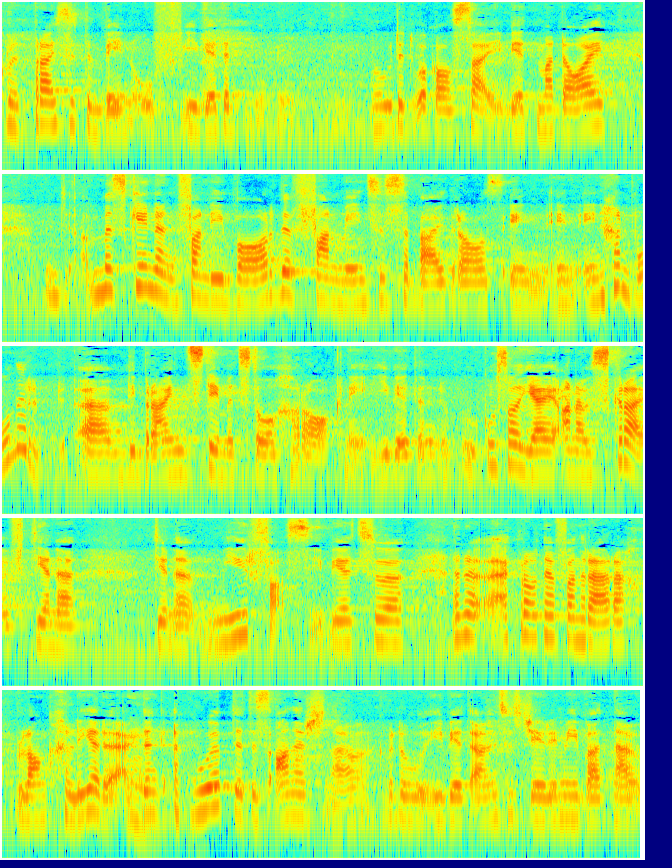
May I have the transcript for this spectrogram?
groot pryse te wen of jy weet het, hoe dit ook al sê, jy weet, maar daai miskenning van die waarde van mense se bydraes en en en gaan wonder uh die breinstem het stil geraak nê jy weet en hoekom sal jy aanhou skryf teen 'n teen 'n muur vas, jy weet so. En eh, ek praat nou van regtig lank gelede. Ek hmm. dink ek hoop dit is anders nou. Ek bedoel, jy weet ouens soos Jeremy wat nou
